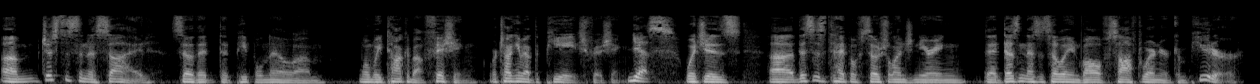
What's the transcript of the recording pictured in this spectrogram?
Um, just as an aside, so that that people know, um, when we talk about phishing, we're talking about the pH phishing. Yes. which is uh, this is a type of social engineering that doesn't necessarily involve software in your computer.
